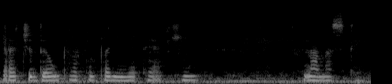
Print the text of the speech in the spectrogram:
Gratidão pela companhia até aqui. Namastê.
